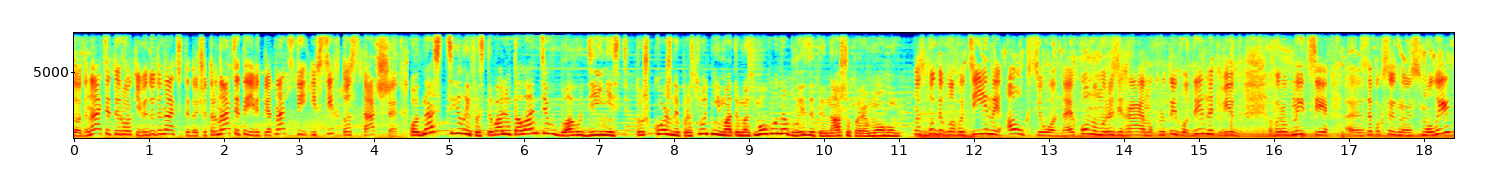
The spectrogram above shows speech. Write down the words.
до 11 років, від 11 до 14 і від 15, і всі, хто старше. Одна з цілей фестивалю талантів благодійність. Тож кожний присутній матиме змогу наблизити нашу перемогу. У нас буде благодійний аукціон, на якому ми розіграємо крутий годинник від виробниці е, з епоксидної смоли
